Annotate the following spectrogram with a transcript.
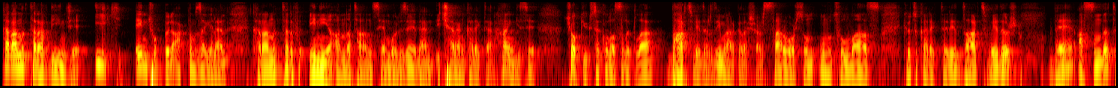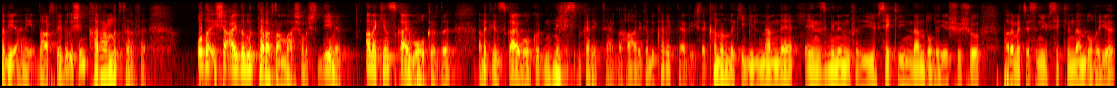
Karanlık taraf deyince ilk en çok böyle aklımıza gelen karanlık tarafı en iyi anlatan, sembolize eden, içeren karakter hangisi? Çok yüksek olasılıkla Darth Vader değil mi arkadaşlar? Star Wars'un unutulmaz kötü karakteri Darth Vader ve aslında tabii hani Darth Vader işin karanlık tarafı. O da işe aydınlık taraftan başlamıştı değil mi? Anakin Skywalker'dı. Anakin Skywalker nefis bir karakterdi. Harika bir karakterdi. İşte kanındaki bilmem ne enziminin yüksekliğinden dolayı şu şu parametresinin yüksekliğinden dolayı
